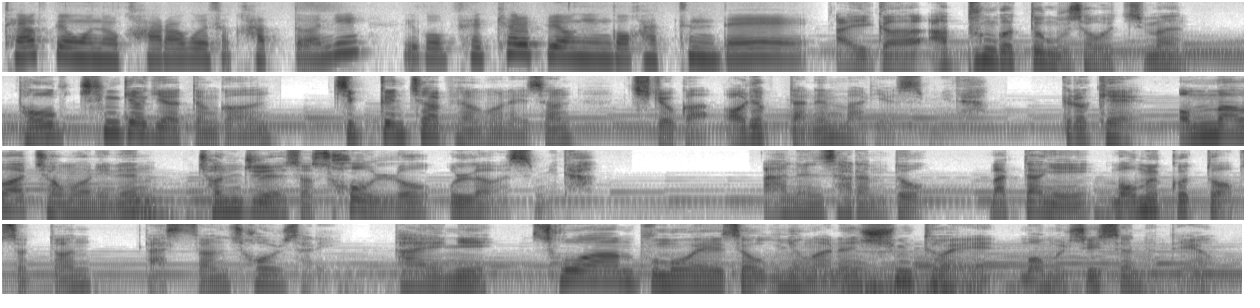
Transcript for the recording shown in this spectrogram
대학병원으로 가라고 해서 갔더니 이거 백혈병인 것 같은데 아이가 아픈 것도 무서웠지만 더욱 충격이었던 건 집 근처 병원에선 치료가 어렵다는 말이었습니다. 그렇게 엄마와 정원이는 전주에서 서울로 올라왔습니다. 아는 사람도 마땅히 머물 곳도 없었던 낯선 서울살이. 다행히 소아암 부모회에서 운영하는 쉼터에 머물 수 있었는데요.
